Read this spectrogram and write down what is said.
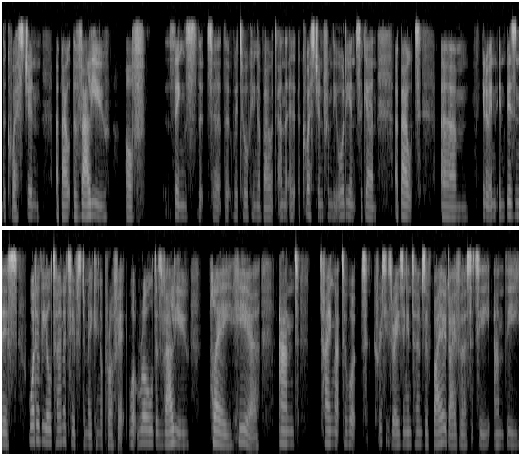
the question about the value of things that uh, that we're talking about and a, question from the audience again about um, you know, in, in business, what are the alternatives to making a profit? What role does value play here? And tying that to what Chrysi's raising in terms of biodiversity and the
